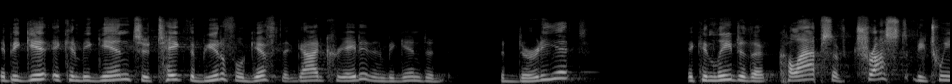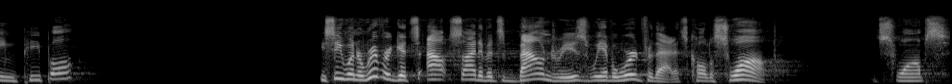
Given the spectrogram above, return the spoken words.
It, begin, it can begin to take the beautiful gift that God created and begin to, to dirty it. It can lead to the collapse of trust between people. You see, when a river gets outside of its boundaries, we have a word for that. It's called a swamp. Swamps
